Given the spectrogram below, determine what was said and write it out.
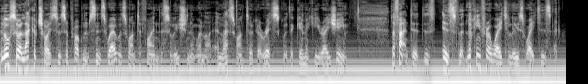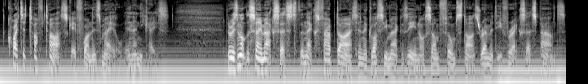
And also a lack of choice was a problem, since where was one to find the solution unless one took a risk with a gimmicky regime? The fact is that looking for a way to lose weight is a quite a tough task if one is male in any case. There is not the same access to the next fab diet in a glossy magazine or some film star's remedy for excess pounds,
